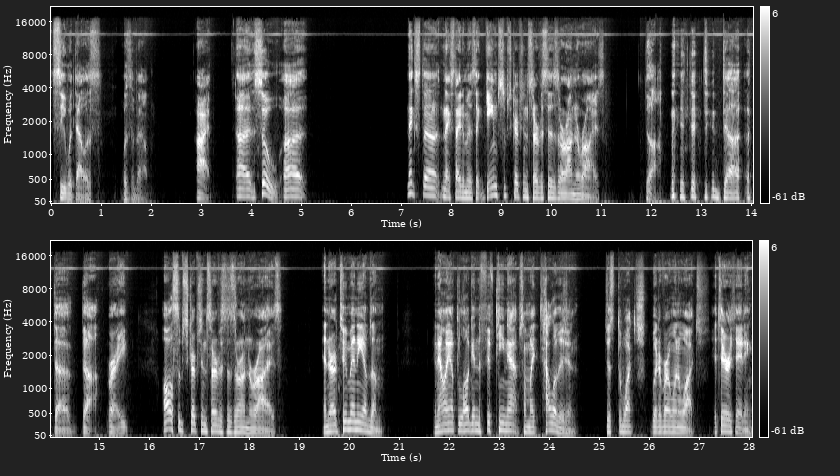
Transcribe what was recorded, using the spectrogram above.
see what that was was about. All right. Uh, so uh, next uh, next item is that game subscription services are on the rise. Duh. duh, duh, duh, right? All subscription services are on the rise. And there are too many of them. And now I have to log into 15 apps on my television just to watch whatever I want to watch. It's irritating.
